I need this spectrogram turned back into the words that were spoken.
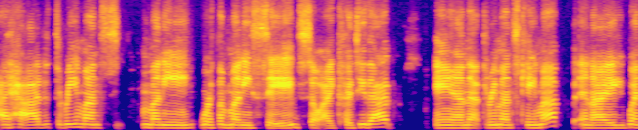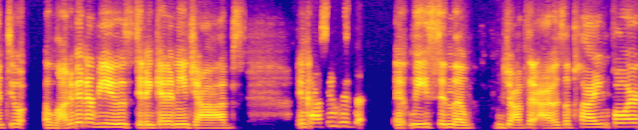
I had three months money worth of money saved, so I could do that. And that three months came up, and I went to a lot of interviews, didn't get any jobs. In costume, at least in the jobs that I was applying for,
